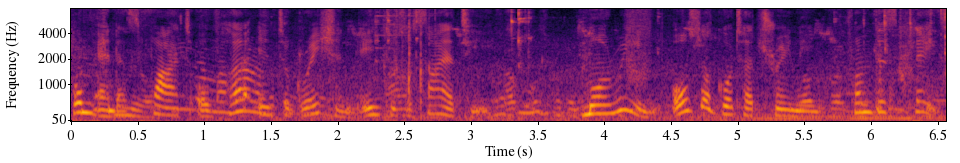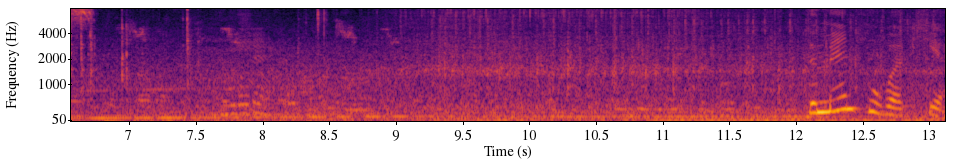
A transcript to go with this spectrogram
And as part of her integration into society, Maureen also got her training from this place. The men who work here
